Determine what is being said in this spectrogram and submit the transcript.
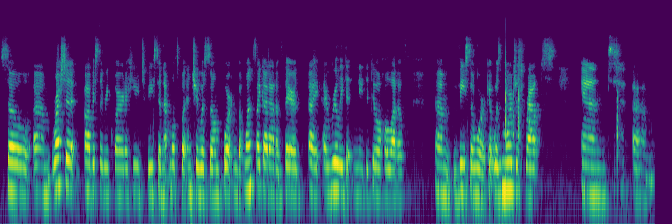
So um, Russia obviously required a huge visa, and that multiple entry was so important. But once I got out of there, I, I really didn't need to do a whole lot of um, visa work. It was more just routes and um,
